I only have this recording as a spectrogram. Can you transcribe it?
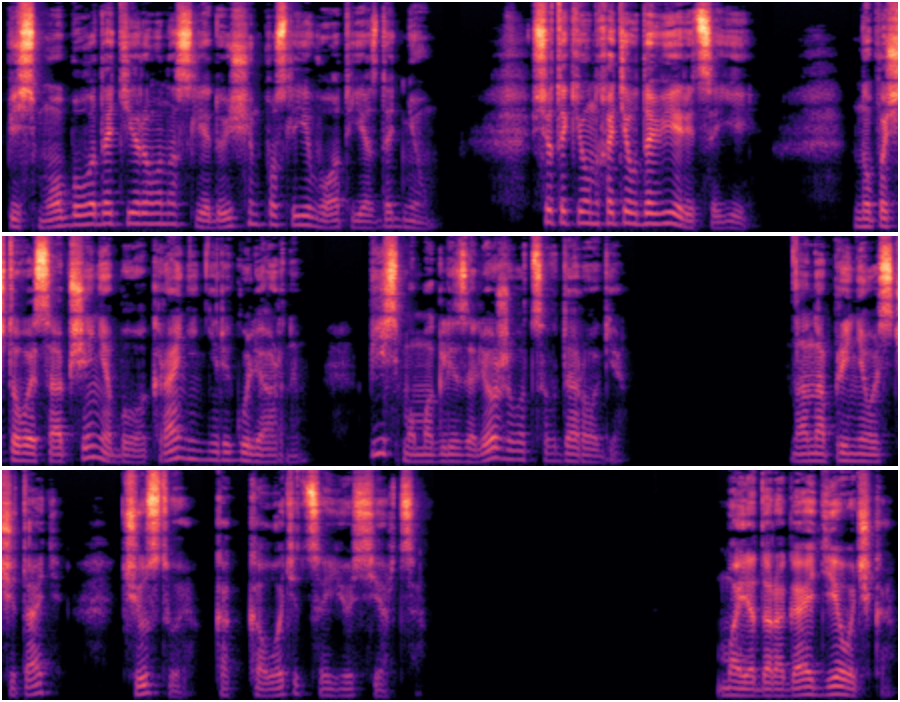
письмо было датировано следующим после его отъезда днем. Все-таки он хотел довериться ей. Но почтовое сообщение было крайне нерегулярным. Письма могли залеживаться в дороге. Она принялась читать, чувствуя, как колотится ее сердце. «Моя дорогая девочка,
